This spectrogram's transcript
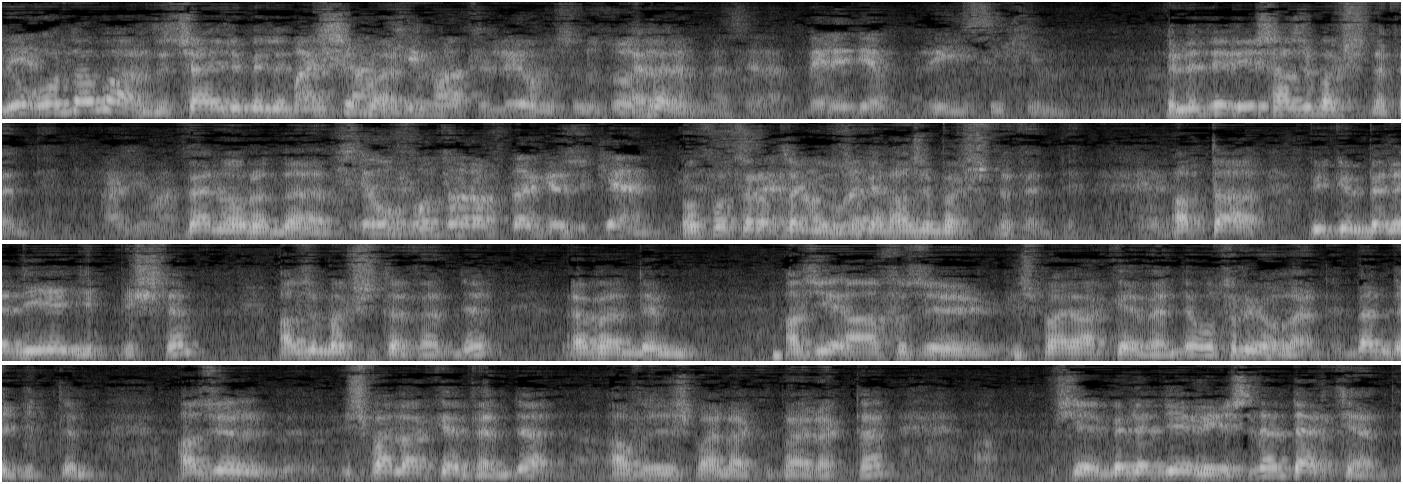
Ne? orada vardı. Çaylı Belediyesi Başkan var. kim hatırlıyor musunuz o Efendim? dönem mesela? Belediye reisi kim? Belediye reis Hacı Bakşut Efendi. Ben orada İşte o fotoğrafta gözüken o fotoğrafta gözüken Hacı Bakşut Efendi. Hatta bir gün belediyeye gitmiştim. Hacı Bakşut Efendi, efendim Hacı Hafız e, İsmail Hakkı Efendi oturuyorlardı. Ben de gittim. Hacı İsmail Hakkı Efendi, Hafız İsmail Hakkı Bayraktar, şey, belediye reisine dert yandı.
